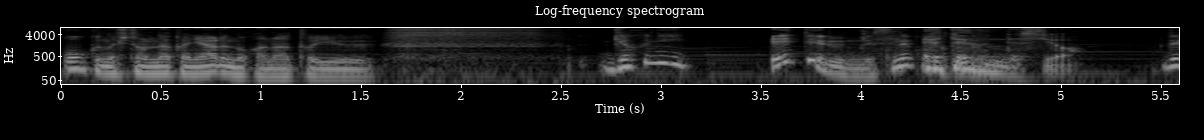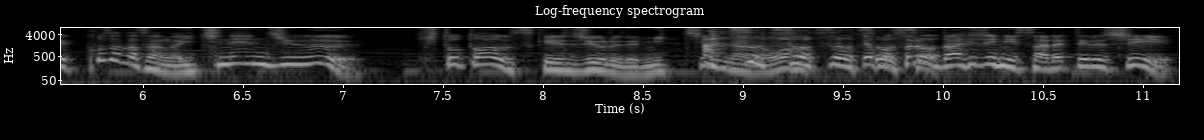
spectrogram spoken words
多くの人の中にあるのかなという逆に得てるんですね得てるんでですよ。で小坂さんが一年中人と会うスケジュールでみっちりなのはあそうそうそうそう。やっぱそれを大事にされてるし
